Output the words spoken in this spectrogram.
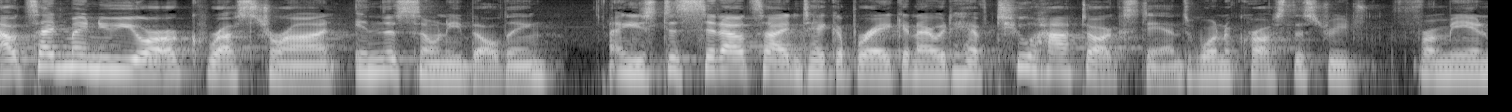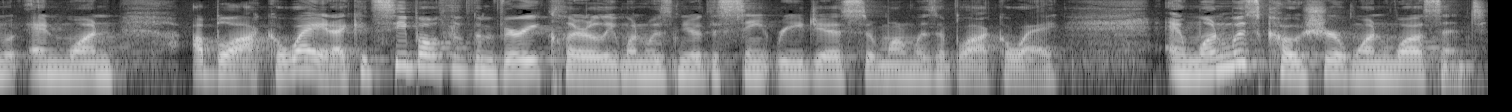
Outside my New York restaurant in the Sony building, I used to sit outside and take a break, and I would have two hot dog stands, one across the street from me and, and one a block away. And I could see both of them very clearly. One was near the St. Regis, and one was a block away. And one was kosher, one wasn't.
